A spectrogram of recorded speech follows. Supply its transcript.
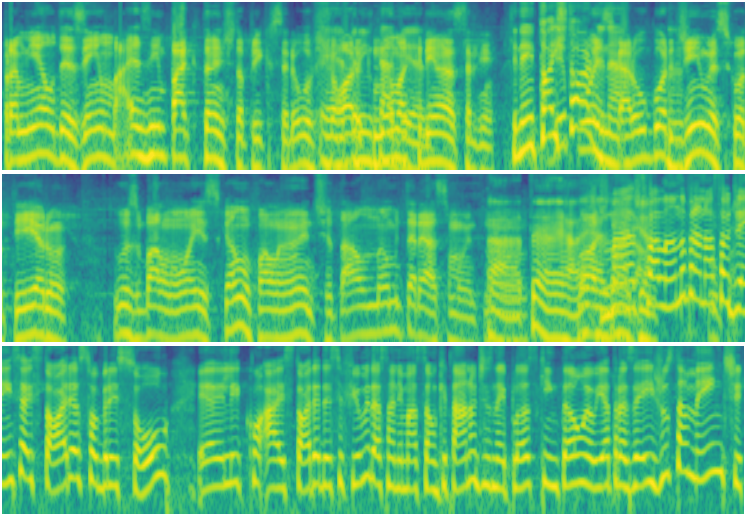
Pra mim é o desenho mais impactante da Pixar. Eu choro que nem uma criança ali. Que nem Toy Story, Depois, né? cara, o gordinho escoteiro, os balões, cão falante e tal, não me interessa muito. Ah, não. até é, é, Mas falando pra nossa audiência a história sobre Soul, ele, a história desse filme, dessa animação que tá no Disney Plus, que então eu ia trazer e justamente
